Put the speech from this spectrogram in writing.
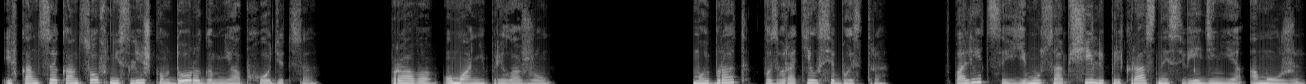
и в конце концов не слишком дорого мне обходится. Право, ума не приложу. Мой брат возвратился быстро. В полиции ему сообщили прекрасные сведения о муже.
